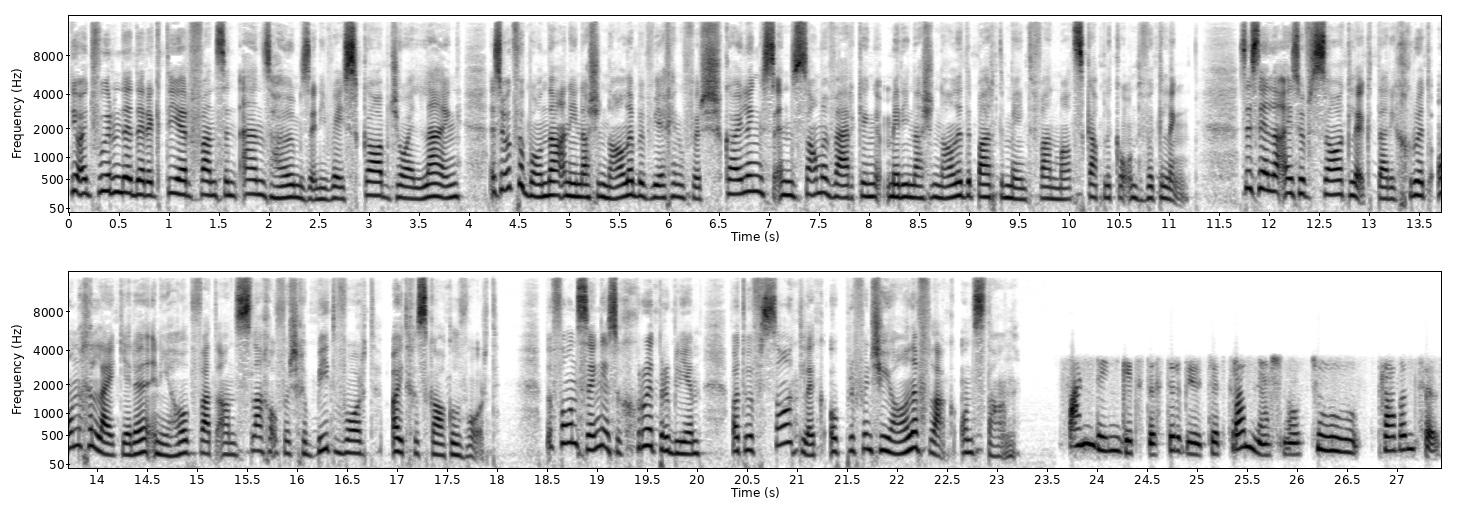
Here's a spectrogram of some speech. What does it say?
Die uitvoerende direkteur van St Anne's Homes in die Wes-Kaap, Joy Lang, is ook verbonde aan die nasionale beweging vir skuilings in samewerking met die nasionale departement van maatskaplike ontwikkeling. Sy sê hulle eis hoofsaaklik dat die groot ongelykhede in die hulp wat aan slagoffers gebied word, uitgeskakel word. Befondsing is 'n groot probleem wat hoofsaaklik op provinsiale vlak ontstaan. Funding gets distributed from national to provinces.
